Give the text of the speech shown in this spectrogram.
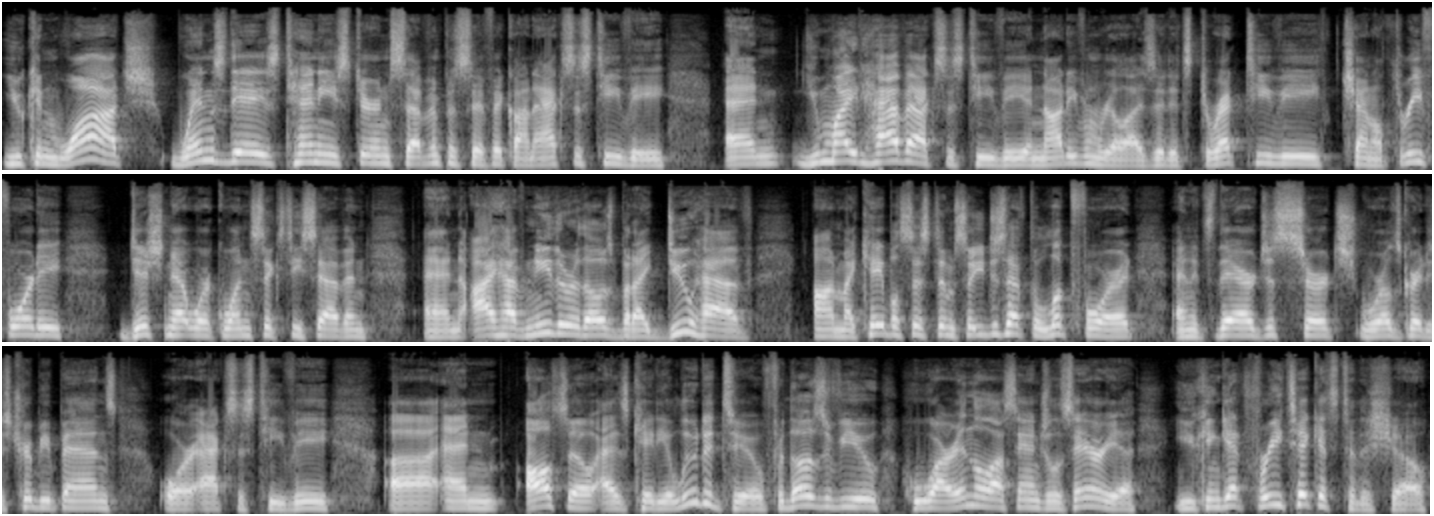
you can watch Wednesdays 10 Eastern, 7 Pacific on Access TV, and you might have Access TV and not even realize it. It's DirecTV channel 340, Dish Network 167, and I have neither of those, but I do have on my cable system. So you just have to look for it, and it's there. Just search "World's Greatest Tribute Bands" or Access TV. Uh, and also, as Katie alluded to, for those of you who are in the Los Angeles area, you can get free tickets to the show.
